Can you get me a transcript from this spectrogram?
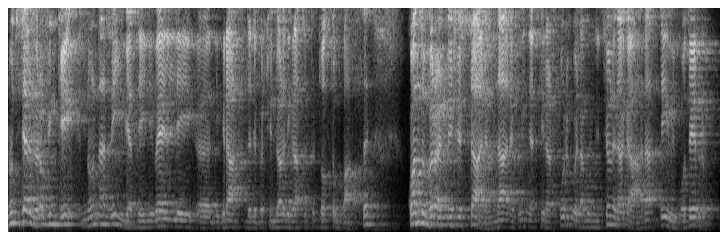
non ti però finché non arrivi a dei livelli eh, di grasso, delle percentuali di grasso piuttosto basse. Quando però è necessario andare quindi a tirar fuori quella condizione da gara, devi poter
